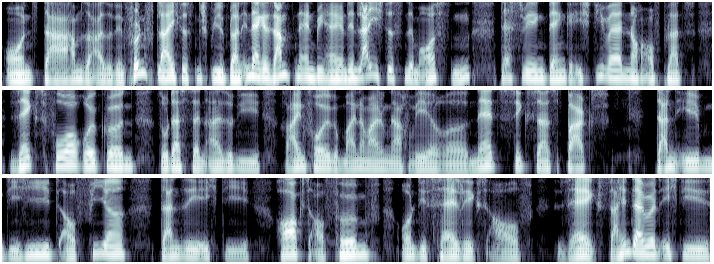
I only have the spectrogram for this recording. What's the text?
Und da haben sie also den fünftleichtesten Spielplan in der gesamten NBA und den leichtesten im Osten. Deswegen denke ich, die werden noch auf Platz 6 vorrücken, sodass dann also die Reihenfolge meiner Meinung nach wäre Nets, Sixers, Bucks, dann eben die Heat auf 4, dann sehe ich die Hawks auf 5 und die Celtics auf 6. Dahinter würde ich die,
